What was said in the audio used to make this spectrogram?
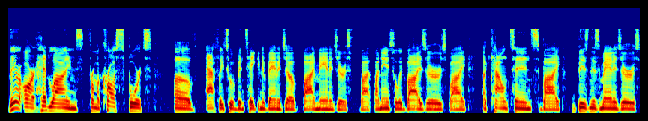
there are headlines from across sports of athletes who have been taken advantage of by managers, by financial advisors, by accountants, by business managers.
